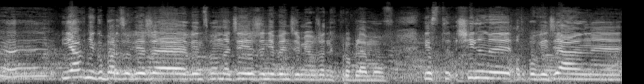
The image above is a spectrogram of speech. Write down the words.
E, Ja w niego bardzo wierzę, więc mam nadzieję, że nie będzie miał żadnych problemów. Jest silny, odpowiedzialny,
